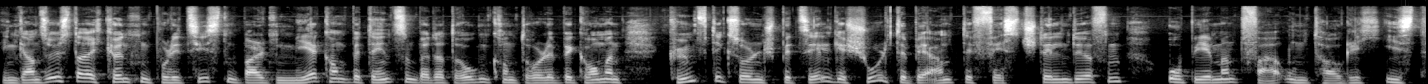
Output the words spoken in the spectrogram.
In ganz Österreich könnten Polizisten bald mehr Kompetenzen bei der Drogenkontrolle bekommen. Künftig sollen speziell geschulte Beamte feststellen dürfen, ob jemand fahruntauglich ist.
